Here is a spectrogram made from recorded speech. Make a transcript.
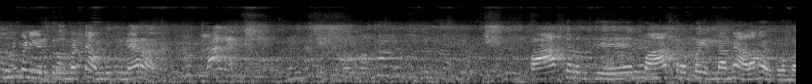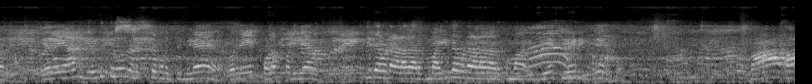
துணிமணி எடுக்கிறது மட்டும் அம்புட்டு நேரம் ஆகும் பார்க்குறதுக்கு பார்க்குறப்ப எல்லாமே அழகாக இருக்கிற மாதிரி எதையாவது எடுக்கணும்னு நினச்சிட்டோம் வச்சுங்களேன் ஒரே குழப்படியாக இருக்கும் இதை விட அழகாக இருக்குமா? இதை விட அழகாக இருக்குமா? இதே தேடிக்கிட்டே இருக்கும் வா வா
